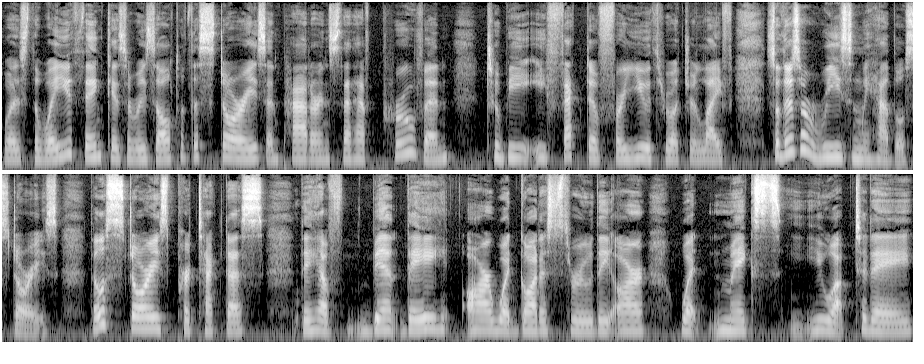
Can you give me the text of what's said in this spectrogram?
was the way you think is a result of the stories and patterns that have proven to be effective for you throughout your life. So there's a reason we have those stories. Those stories protect us. They have been they are what got us through. They are what makes you up today.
